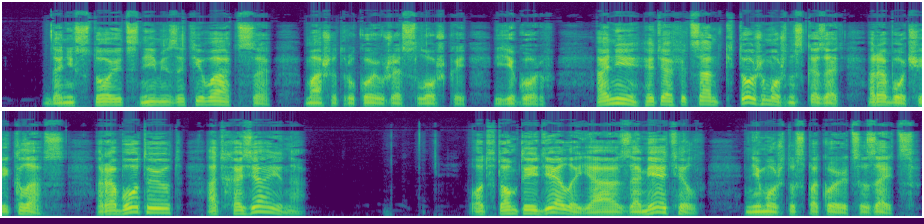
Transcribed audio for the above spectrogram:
— Да не стоит с ними затеваться, — машет рукой уже с ложкой Егоров. — Они, эти официантки, тоже, можно сказать, рабочий класс. Работают от хозяина. — Вот в том-то и дело, я заметил, — не может успокоиться Зайцев.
